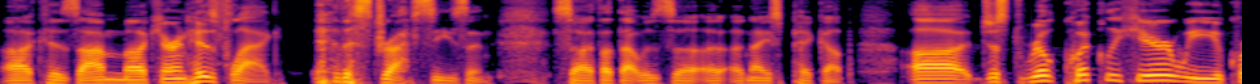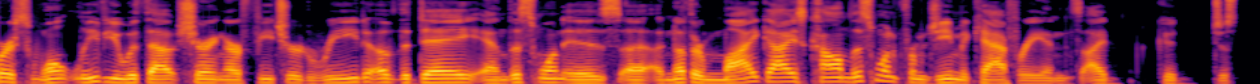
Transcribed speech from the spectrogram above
because uh, I'm uh, carrying his flag this draft season. So I thought that was a, a nice pickup. Uh, just real quickly here, we of course won't leave you without sharing our featured read of the day, and this one is uh, another My Guys column. This one from Gene McCaffrey, and I could just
